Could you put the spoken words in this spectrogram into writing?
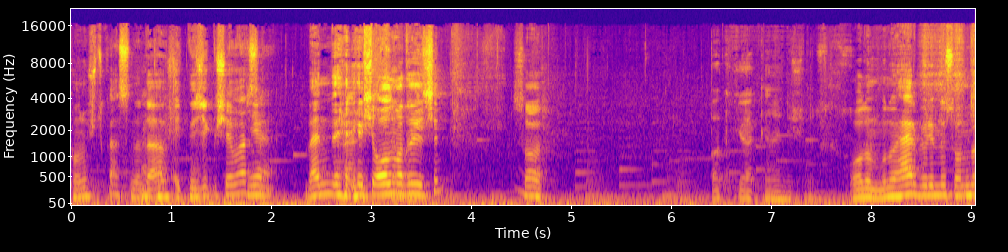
konuştuk aslında. Ha, Daha konuştuk. ekleyecek bir şey varsa. Ya, Ben de Ben şey olmadığı için sor. Bakırköy hakkında ne düşünüyorsun? Oğlum bunu her bölümün sonunda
